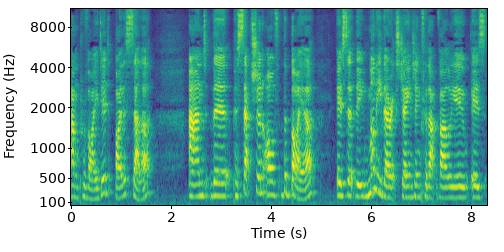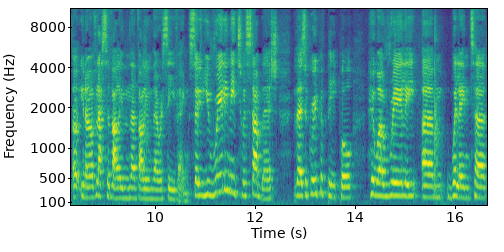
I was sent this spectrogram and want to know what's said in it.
and provided by the seller and the perception of the buyer is that the money they're exchanging for that value is uh, you know of lesser value than the value they're receiving so you really need to establish that there's a group of people who are really um, willing to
